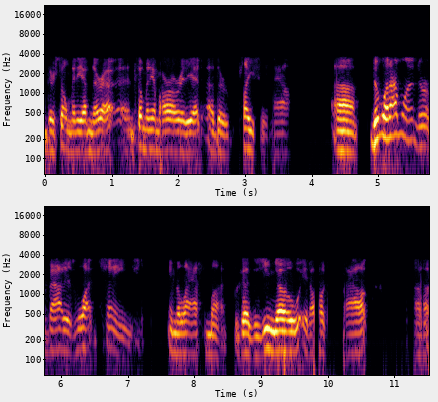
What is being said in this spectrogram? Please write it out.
There's so many of them there, uh, and so many of them are already at other places now. Uh, the, what I wonder about is what changed in the last month, because as you know, it all came out. Uh,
